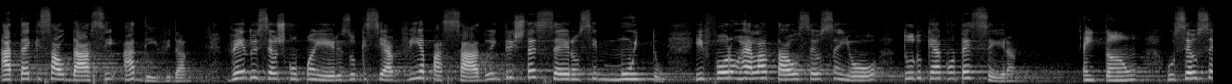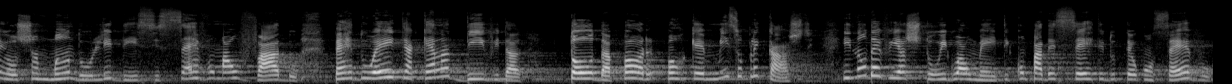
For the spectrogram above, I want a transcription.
até que saudasse a dívida. Vendo os seus companheiros o que se havia passado, entristeceram-se muito e foram relatar ao seu senhor tudo o que acontecera. Então, o seu senhor, chamando-o, lhe disse: Servo malvado, perdoei-te aquela dívida toda, por, porque me suplicaste. E não devias tu, igualmente, compadecer-te do teu conservo,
